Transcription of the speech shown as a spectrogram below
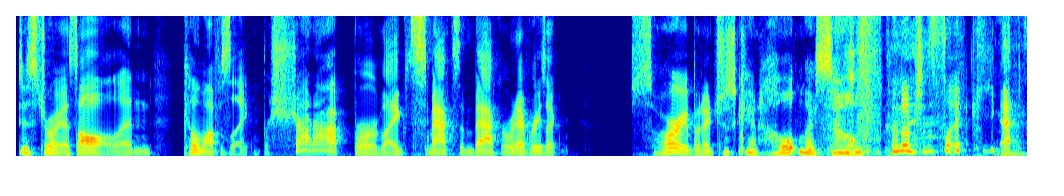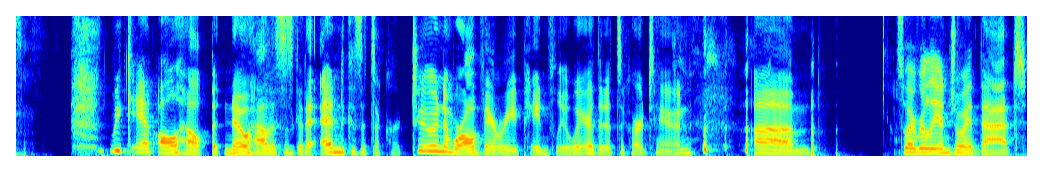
destroy us all," and Killemoff is like, "Shut up," or like smacks him back or whatever. He's like, "Sorry, but I just can't help myself," and I'm just like, "Yes." We can't all help but know how this is going to end because it's a cartoon and we're all very painfully aware that it's a cartoon. um, so I really enjoyed that.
